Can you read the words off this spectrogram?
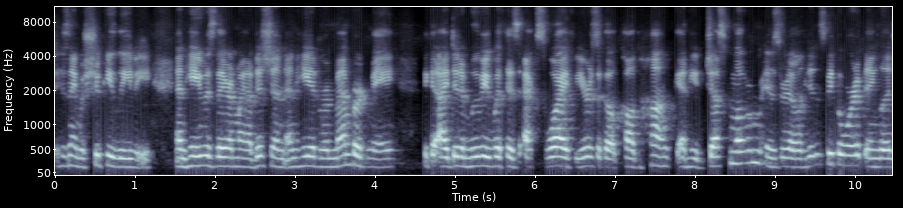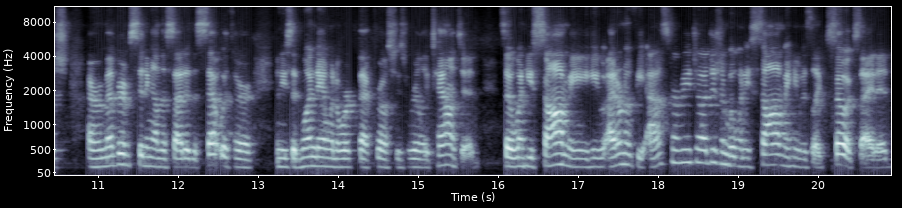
his name was Shuki Levy. And he was there in my audition and he had remembered me because I did a movie with his ex-wife years ago called Hunk, and he'd just come over from Israel. He didn't speak a word of English. I remember him sitting on the side of the set with her, and he said, "One day I'm going to work that girl. She's really talented." So when he saw me, he I don't know if he asked for me to audition, but when he saw me, he was like so excited.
